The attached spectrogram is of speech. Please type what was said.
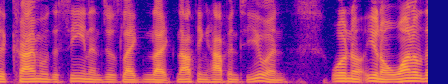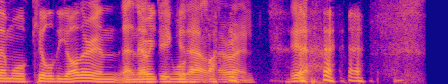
the crime of the scene and just like like nothing happened to you and well no you know one of them will kill the other and and everything will it be out on their fine own. Yeah.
